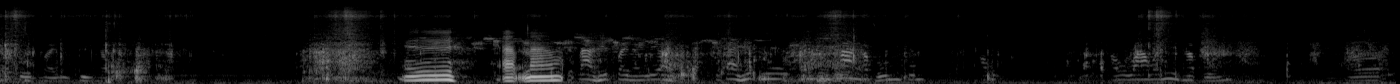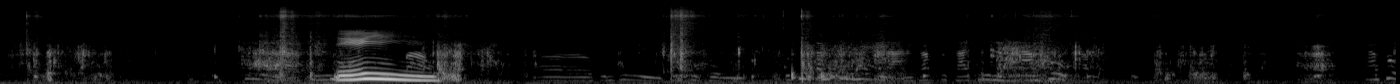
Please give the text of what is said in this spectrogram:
มาเปิดใหม่อีกทีครับเอออาบน้จะต้าเฮ็ดไปไหนเนี่ยจะต้าเฮ็ดดูข้างครับ ผมผมเอาเอาวางไว้นี่ครับผมเอ่อำเอ้ยเอ่อคุณพี่คุณพี่คงคุณพี่ตั้งชื่อให้อาหลานนะครับภาษาจีนนามโชคครับนามโชค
